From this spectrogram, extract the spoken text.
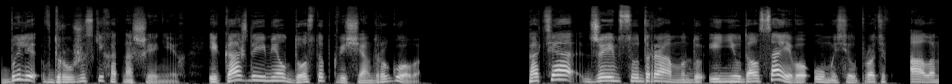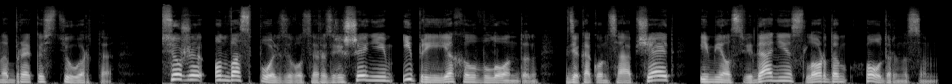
были в дружеских отношениях, и каждый имел доступ к вещам другого. Хотя Джеймсу Драммонду и не удался его умысел против Алана Брека Стюарта, все же он воспользовался разрешением и приехал в Лондон, где, как он сообщает, имел свидание с лордом Холдернесом.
